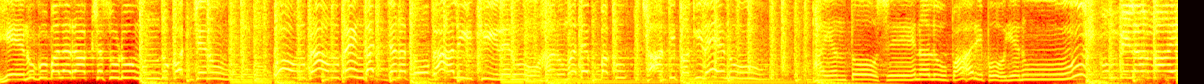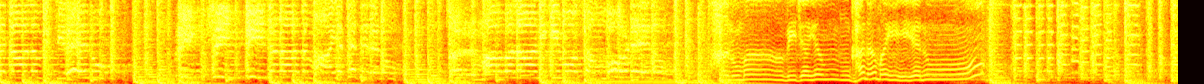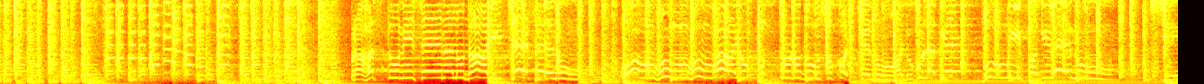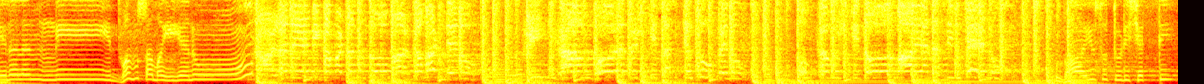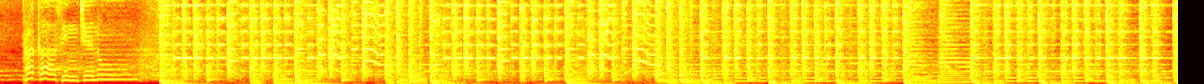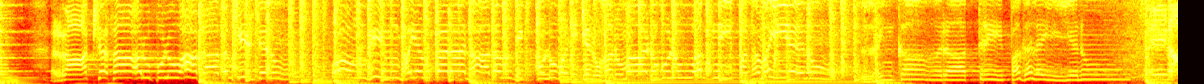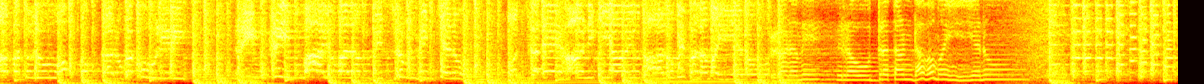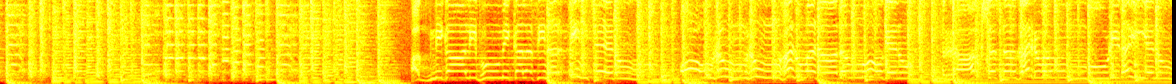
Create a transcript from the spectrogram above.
ఏనుగు బల రాక్షసుడు ముందుకొచ్చెను. ఓం ప్రాం ప్రేం గజ్జనతో గాలి చీలెను. హనుమ దెబ్బకు ఛాతి పగిలేను. భయంతో సేనలు పారిపోయెను. కుంభిల మాయజాలం విసిరేను. ప్రహస్తుని సేనలు దాడి చేసెను. ఓం హుం హుం వాయు పుత్రుడు దూసుకొచ్చెను. అడుగులకే భూమి పగిలేను. సేనలన్నీ ధ్వంసమయ్యెను. కాళనేమి కపటంతో మార్గమడ్డెను వాయుసుతుడి శక్తి ప్రకాశించెను. రాక్షస అరుపులు ఆకాశం చీల్చెను. ఓం భీం భయంకర నాదం దిక్కులు వణికెను. హనుమాడుగులు అగ్ని పథమయ్యేను లంకా రాత్రి పగలయ్యెను. సేనాపతులు ఒక్కొక్కరుగా కూలిరి. హ్రీం క్రీం వాయుబలం విజృంభించెను. వజ్రదేహానికి ఆయుధాలు విఫలమయ్యెను. రణమే రౌద్ర తాండవమయ్యెను అగ్నిగాలి భూమి కలసి నర్తించెను. ఓం హృం హృం హనుమనాదం మోగెను. రాక్షస గర్వం బూడిదయ్యెను.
